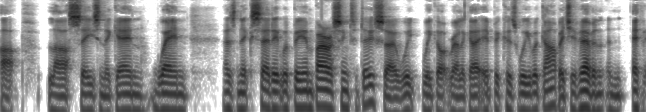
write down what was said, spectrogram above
up last season again when as Nick said, it would be embarrassing to do so. We we got relegated because we were garbage. If Everton, if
